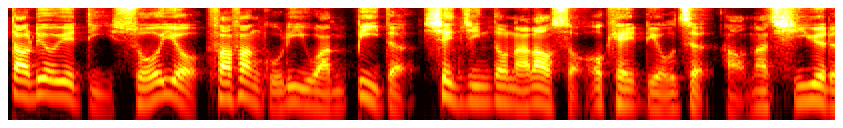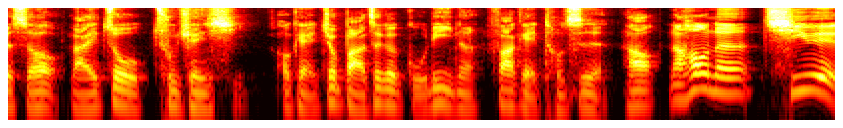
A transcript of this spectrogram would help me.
到六月底，所有发放股利完毕的现金都拿到手，OK，留着。好，那七月的时候来做出圈息。OK，就把这个股利呢发给投资人。好，然后呢，七月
